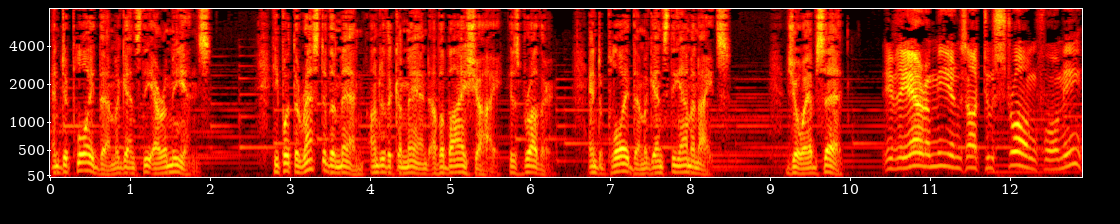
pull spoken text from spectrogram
and deployed them against the Arameans. He put the rest of the men under the command of Abishai, his brother, and deployed them against the Ammonites. Joab said, If the Arameans are too strong for me,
